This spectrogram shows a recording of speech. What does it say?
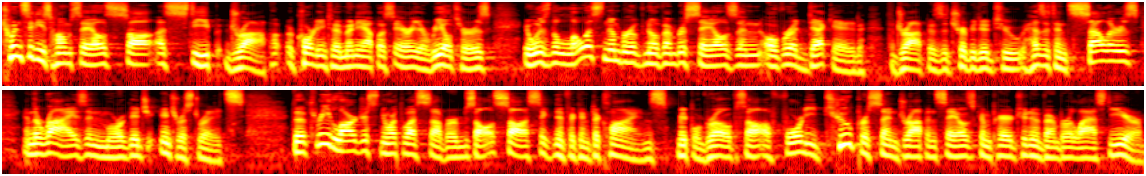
Twin Cities home sales saw a steep drop. According to Minneapolis area realtors, it was the lowest number of November sales in over a decade. The drop is attributed to hesitant sellers and the rise in mortgage interest rates. The three largest northwest suburbs all saw significant declines. Maple Grove saw a 42% drop in sales compared to November last year.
